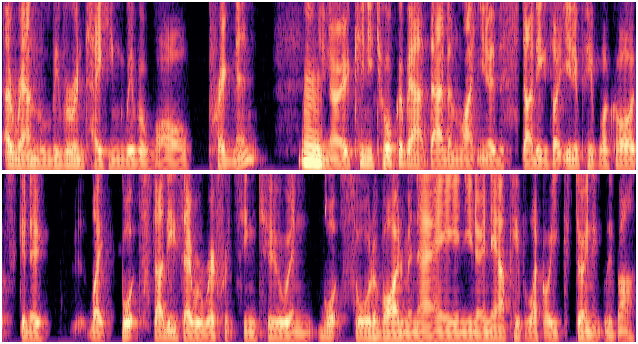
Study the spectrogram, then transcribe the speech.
around the liver and taking liver while pregnant. Mm. You know, can you talk about that and like you know the studies like you know people like oh it's gonna like what studies they were referencing to and what sort of vitamin A and you know now people like oh you don't eat liver.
